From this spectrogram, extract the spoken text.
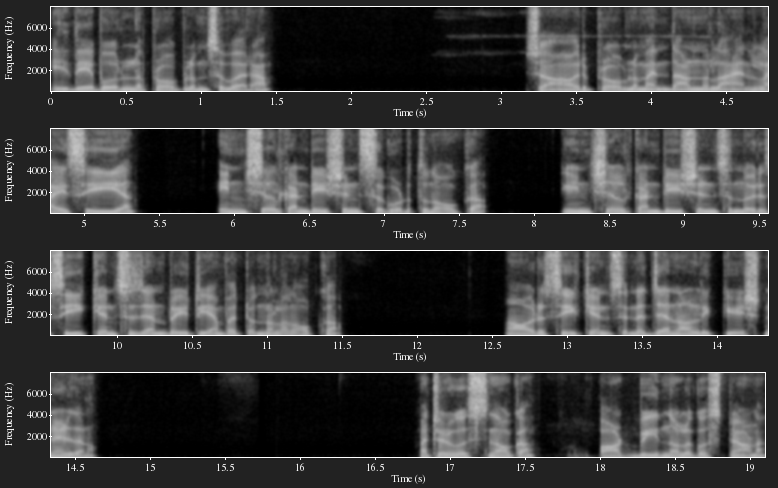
ഇതേപോലുള്ള പ്രോബ്ലംസ് വരാം. സോ ആ ഒരു പ്രോബ്ലം എന്താണെന്നുള്ള അനലൈസ് ചെയ്യുക. ഇൻഷ്യൽ കണ്ടീഷൻസ് കൊടുത്ത് നോക്കുക. ഇൻഷ്യൽ കണ്ടീഷൻസ് എന്നൊരു സീക്വൻസ് ജനറേറ്റ് ചെയ്യാൻ പറ്റുമെന്നുള്ള നോക്കുക. ആ ഒരു സീക്വൻസിന്റെ ജനറൽ ഇക്വേഷൻ എഴുതണം. മറ്റൊരു ക്വസ്റ്റ്യൻ നോക്കാം. പാർട്ട് ബി എന്നുള്ള ക്വസ്റ്റ്യൻ ആണ്.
